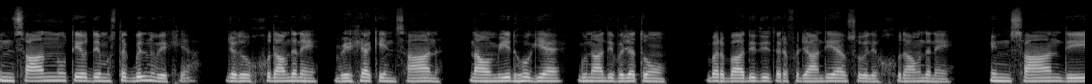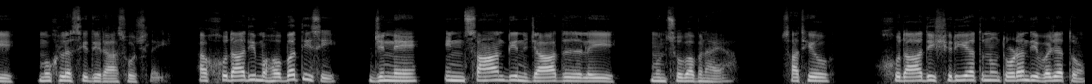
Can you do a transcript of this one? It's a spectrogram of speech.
ਇਨਸਾਨ ਨੂੰ ਤੇ ਉਹਦੇ ਮੁਸਤਕਬਲ ਨੂੰ ਵੇਖਿਆ, ਜਦੋਂ ਖੁਦਾਮਦ ਨੇ ਵੇਖਿਆ ਕਿ ਇਨਸਾਨ ਨਾ ਉਮੀਦ ਹੋ ਗਿਆ ਹੈ, ਗੁਨਾਹ ਦੀ ਵਜ੍ਹਾ ਤੋਂ ਬਰਬਾਦੀ ਦੀ ਤਰਫ ਜਾਂਦੀ ਹੈ, ਉਸ ਵੇਲੇ ਖੁਦਾਵੰਦ ਨੇ ਇਨਸਾਨ ਦੀ ਮੁਖਲਸੀ ਦੀ ਰਾਹ ਸੋਚ ਲਈ। ਆ ਖੁਦਾ ਦੀ ਮੁਹੱਬਤ ਹੀ ਸੀ ਜਿਨੇ ਇਨਸਾਨ ਦੀ ਨਜਾਤ ਦੇ ਲਈ ਮਨਸੂਬਾ ਬਣਾਇਆ। ਸਾਥੀਓ, ਖੁਦਾ ਦੀ ਸ਼ਰੀਅਤ ਨੂੰ ਤੋੜਨ ਦੀ ਵਜ੍ਹਾ ਤੋਂ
